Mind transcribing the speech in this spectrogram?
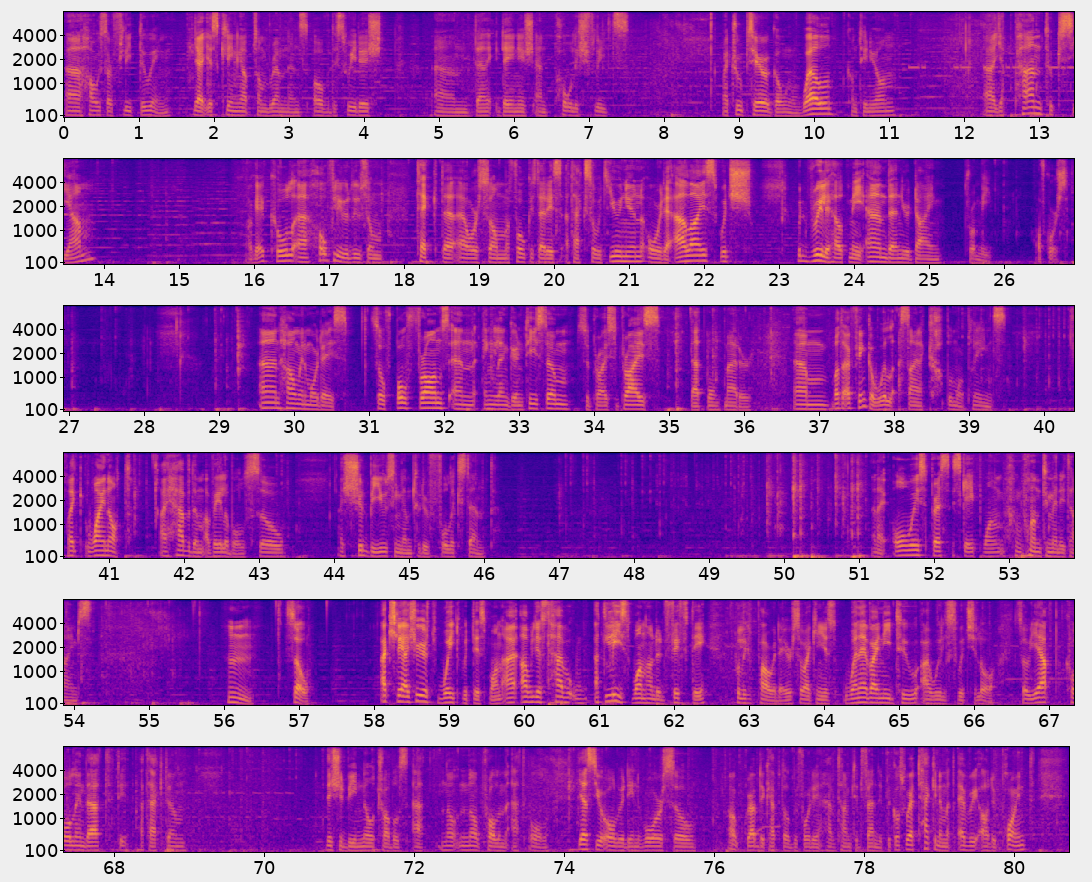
Uh, how is our fleet doing? Yeah, just cleaning up some remnants of the Swedish and Danish and Polish fleets. My troops here are going well. Continue on. Uh, Japan took Siam. Okay, cool. Uh, hopefully we'll do some tech that, uh, or some focus that is attack Soviet Union or the Allies, which would really help me. And then you're dying from me, of course. And how many more days? So both France and England guarantees them. Surprise, surprise. That won't matter. Um, but I think I will assign a couple more planes. Like, why not? I have them available, so I should be using them to their full extent. And I always press escape one, one too many times. Hmm, so. Actually, I should just wait with this one. I, I will just have at least 150 political power there, so I can just, whenever I need to, I will switch law. So yep, call in that, attack them. This should be no troubles at, no, no problem at all. Yes, you're already in the war, so Oh, grab the capital before they have time to defend it, because we're attacking them at every other point.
